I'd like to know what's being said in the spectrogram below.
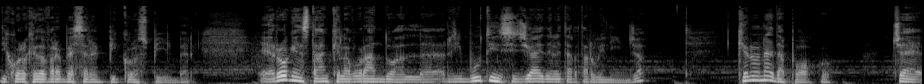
di quello che dovrebbe essere il piccolo Spielberg. Eh, Rogan sta anche lavorando al reboot in CGI delle Tartarughe Ninja, che non è da poco. Cioè,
